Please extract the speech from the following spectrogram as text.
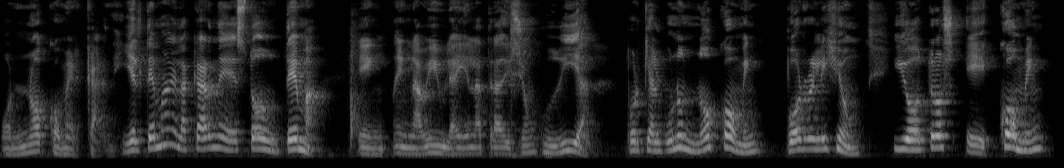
o no comer carne. Y el tema de la carne es todo un tema en, la Biblia y en la tradición judía, porque algunos no comen por religión y otros eh, comen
